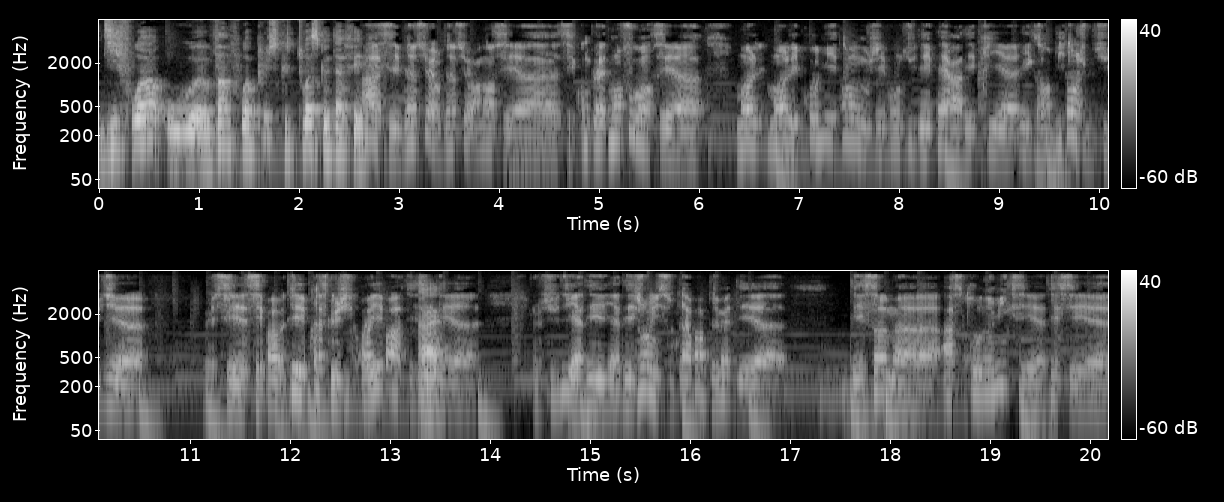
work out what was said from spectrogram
10 fois ou euh, 20 fois plus que toi ce que t'as fait. Ah, c'est bien sûr, bien sûr. Non, c'est euh, c'est complètement fou. Hein. C'est euh, moi, moi, les premiers temps où j'ai vendu des paires à des prix euh, exorbitants, je me suis dit, euh, mais c'est c'est pas, tu sais, presque j'y croyais pas. Ouais. euh, je me suis dit, il y a des, il y a des gens, ils sont capables de mettre des euh, des sommes euh, astronomiques. C'est, c'est euh,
